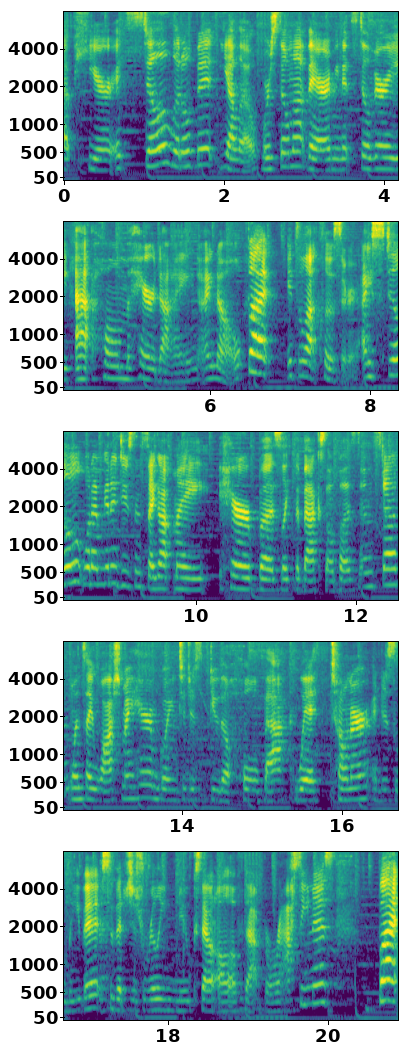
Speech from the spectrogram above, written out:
up here, it's still a little bit yellow. We're still not there. I mean, it's still very at home hair dyeing, I know, but it's a lot closer. I still, what I'm gonna do since I got my hair buzzed, like the backs all buzzed and stuff, once I wash my hair, I'm going to just do the whole back with toner and just leave it so that it just really nukes out all of that brassiness. But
